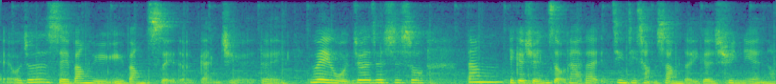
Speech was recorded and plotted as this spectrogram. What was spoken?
诶，我觉得水帮鱼，鱼帮水的感觉。对，因为我觉得就是说，当一个选手他在竞技场上的一个训练哦，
